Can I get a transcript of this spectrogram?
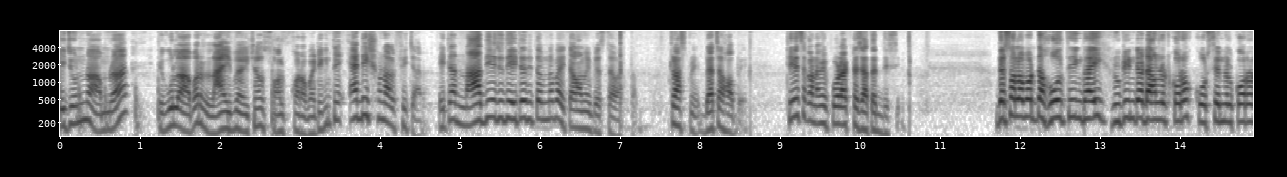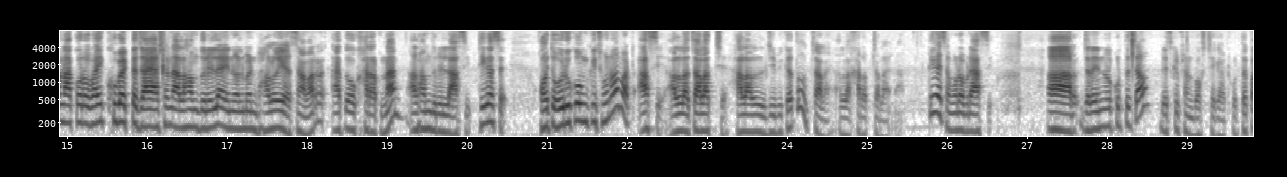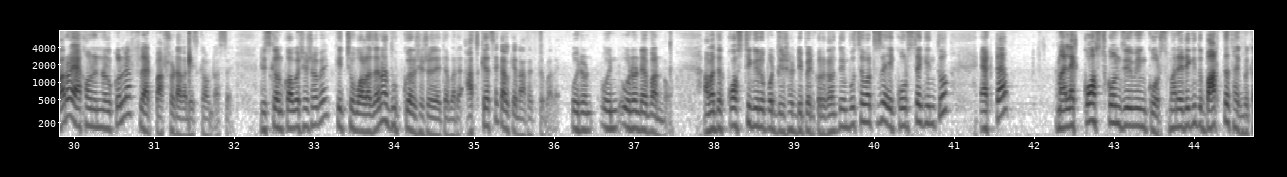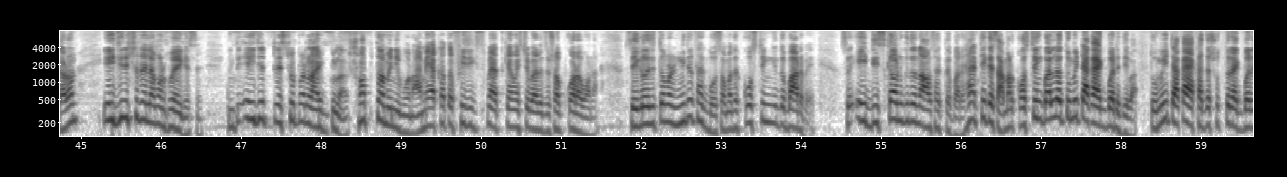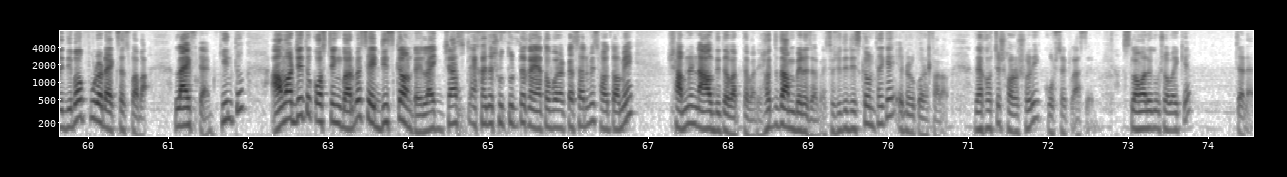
এই জন্য আমরা এগুলো আবার লাইভে এসেও সলভ করাবো। এটা কিন্তু অ্যাডিশনাল ফিচার এটা না দিয়ে যদি এটা দিতাম না ভাই, তাও আমি বেচতে পারতাম। ট্রাস্ট মি বেচা হবে। ঠিক আছে, কারণ আমি প্রোডাক্টটা যাতে দিছি। That's all about the whole thing ভাই। রুটিনটা ডাউনলোড করো কোর্স এনরোল করো, না করো, ভাই, খুব একটা যায় আসে না। আলহামদুলিল্লাহ এনরোলমেন্ট ভালোই আছে আমার, এত খারাপ না। আলহামদুলিল্লাহ, আসি, ঠিক আছে? হয়তো ওইরকম কিছু না বাট আসে। আল্লাহ চালাচ্ছে। হালাল জীবিকা তো চালায়, আল্লাহ খারাপ চালায় না। ঠিক আছে, মোটামুটি আসি। আর যারা এনরোল করতে চাও ডিসক্রিপশন বক্স চেক আউট করতে পারো। এখন এনরোল করলে ফ্ল্যাট পাঁচশো টাকা ডিসকাউন্ট আছে। ডিসকাউন্ট কবে শেষ হবে? কিচ্ছু বলা যায় না, ধূপ করে শেষ হয়ে যেতে পারে। আজকে আছে, কালকে না থাকতে পারে। We don't we don't ever know আমাদের কস্টিংয়ের উপর জিনিসটা ডিপেন্ড করে, কারণ তুমি বুঝতে পারছ এই কোর্সটা কিন্তু একটা মানে লাইক কস্ট কনজিউমিং কোর্স মানে এটা কিন্তু বাড়তে থাকবে, কারণ এই জিনিসটা তাহলে আমার হয়ে গেছে। কিন্তু এই যে টেস্ট পেপার লাইফগুলো সব তো আমি নিব না। আমি একা তো ফিজিক্স ম্যাথ কেমিস্ট্রি বায়োলজি সব করাবো না। সো এগুলো যদি তোমরা নিতে থাকব, so আমাদের কোস্টিং কিন্তু বাড়বে। সো এই ডিসকাউন্ট কিন্তু নাও থাকতে পারে। হ্যাঁ ঠিক আছে, আমার কস্টিং বাড়লেও তুমি টাকা একবারই দিবা। তুমি টাকা এক হাজার সত্তর একবারই দিবা, পুরোটা অ্যাক্সেস পাবা। লাইফ টাইম কিন্তু আমার যেহেতু কস্টিং বাড়বে, সেই ডিসকাউন্টে লাইক জাস্ট এক হাজার সত্তর টাকা এত বড় একটা সার্ভিস হয়তো আমি সামনে নাও দিতে পারতে পারি, হয়তো দাম বেড়ে যাবে। সো যদি ডিসকাউন্ট থাকে এনরোল করে ফেলাও। দেখা হচ্ছে সরাসরি কোর্সের ক্লাসে আসসালামু আলাইকুম সবাইকে। টাটা।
